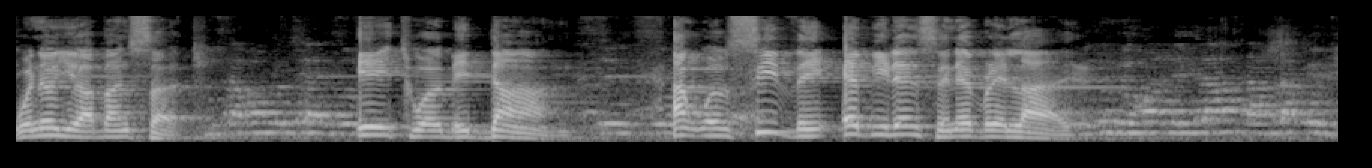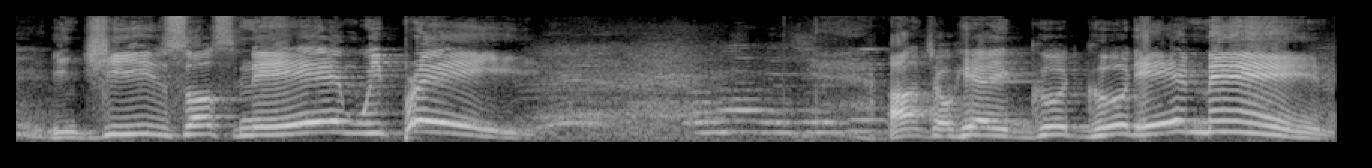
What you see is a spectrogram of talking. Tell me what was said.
We know you have answered. It will be done. And we'll see the evidence in every life. In Jesus' name we pray. And to hear a good, good amen.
